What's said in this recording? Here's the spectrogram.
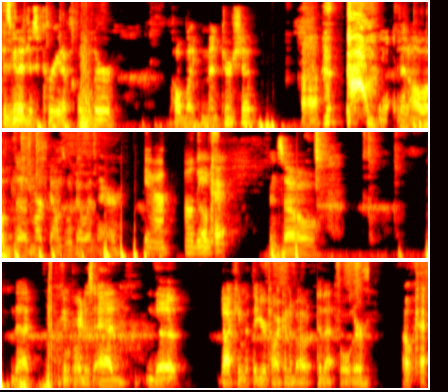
is gonna just create a folder called like mentorship, Uh huh. and then all of the markdowns will go in there. Yeah, all these. Okay. And so that you can probably just add the document that you're talking about to that folder. Okay.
